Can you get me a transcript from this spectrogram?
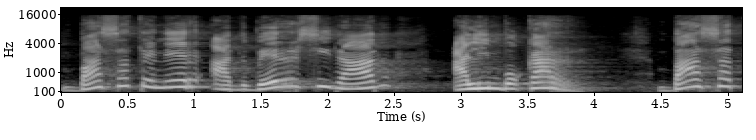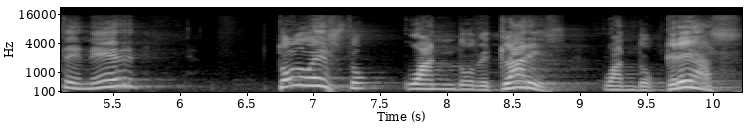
Vas a tener adversidad al invocar. Vas a tener todo esto cuando declares cuando creas,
